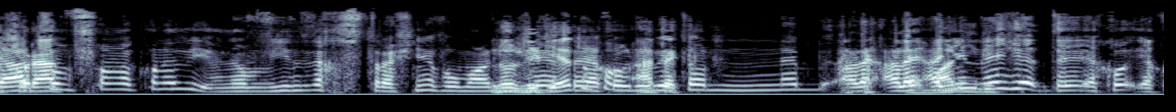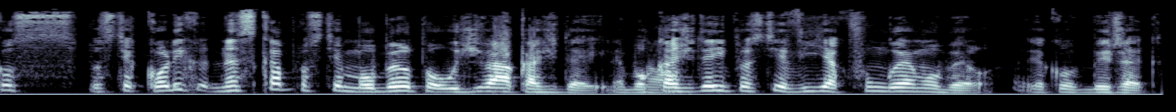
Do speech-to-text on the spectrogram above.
já akorát- to fakt jako nevím. No, vím tak strašně pomalý, No, že je to, to jako kdyby tak- to a ale, ale pomalý, ani ne, že to je jako, jako prostě kolik dneska prostě mobil používá každý, nebo No. každý prostě ví, jak funguje mobil, jako by řekl.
